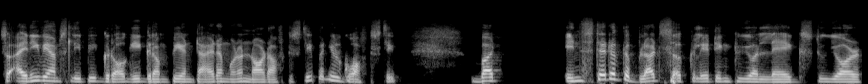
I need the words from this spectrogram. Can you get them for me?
So anyway, I'm sleepy, groggy, grumpy, and tired. I'm gonna nod off to sleep, and you'll go off to sleep. But instead of the blood circulating to your legs, to your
